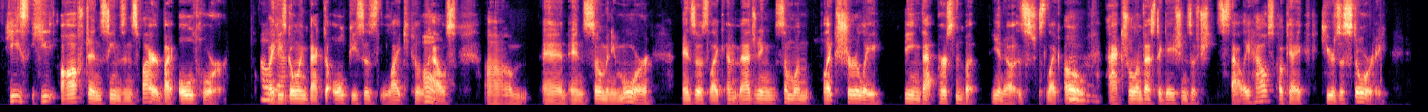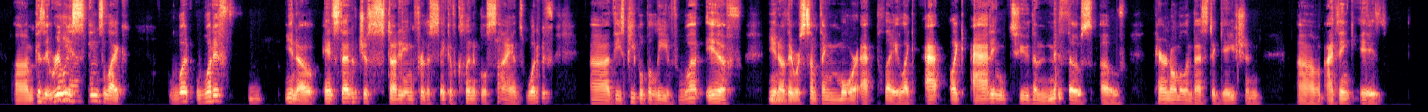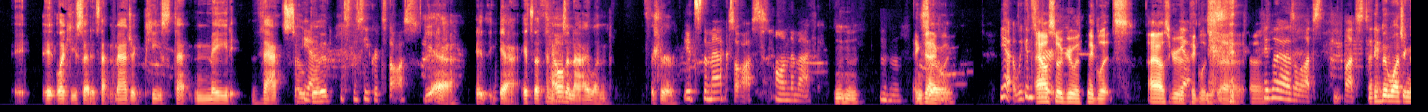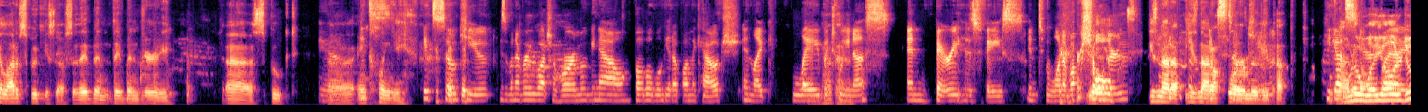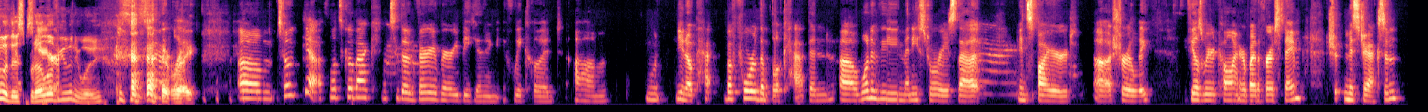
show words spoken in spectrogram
He's he often seems inspired by old horror Oh, like yeah. he's going back to old pieces like Hill Oh. House, um, and and so many more. And so it's like imagining someone like Shirley being that person, but you know, it's just like, oh, Mhm. actual investigations of Sh- Sallie House. Okay, here's a story, because it really Yeah. seems like, what what if you know, instead of just studying for the sake of clinical science, what if uh, these people believed? What if you know Mhm. there was something more at play like at like adding to the mythos of paranormal investigation um i think is it, it like you said it's that magic piece that made that so Yeah. good It's the secret sauce. yeah it yeah it's the thousand island for sure It's the Mac sauce on the Mac. hmm hmm Exactly. So- Yeah, we can I also agree with piglets. I also agree Yeah. with piglets. Uh, uh, Piglet has a lot, to- lots to say. we've been watching a lot of spooky stuff so they've been they've been very uh spooked yeah. uh and It's- clingy It's so cute because whenever we watch a horror movie now, Bubba will get up on the couch and like lay My between bad. us and bury his face into one of our Yeah. shoulders. he's not a he's not a It's so horror movie pup He got I don't know why y'all are doing this, but I love you anyway. Right Um, so yeah, let's go back to the very, very beginning, if we could. Um, you know, pa- before the book happened, uh, one of the many stories that inspired uh, Shirley feels weird calling her by the first name, Sh- Miss Jackson.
